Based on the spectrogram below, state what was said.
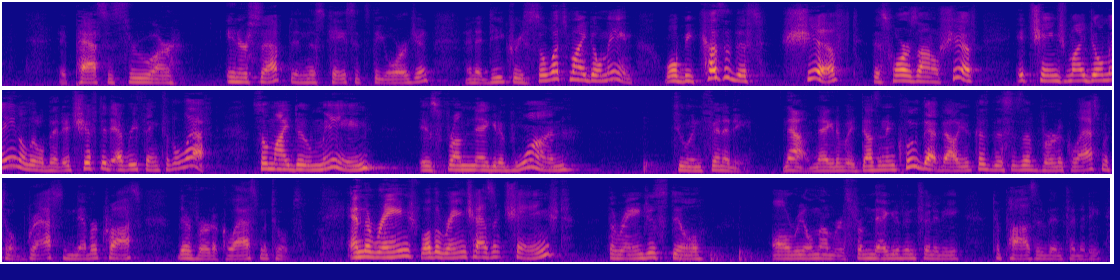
It passes through our intercept. In this case, it's the origin, and it decreases. So what's my domain? Well, because of this shift, this horizontal shift, it changed my domain a little bit. It shifted everything to the left. So my domain is from negative 1 to infinity. Now, negative, it doesn't include that value because this is a vertical asymptote. Graphs never cross their vertical asymptotes. And the range, well, the range hasn't changed. The range is still all real numbers from negative infinity to positive infinity.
